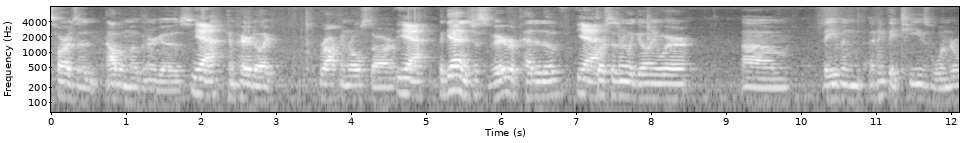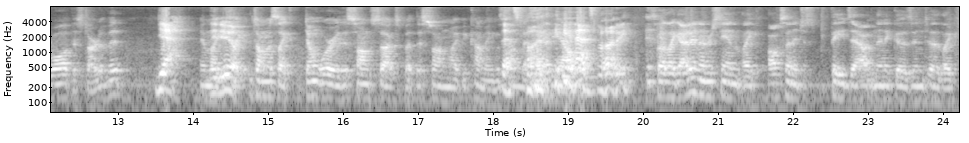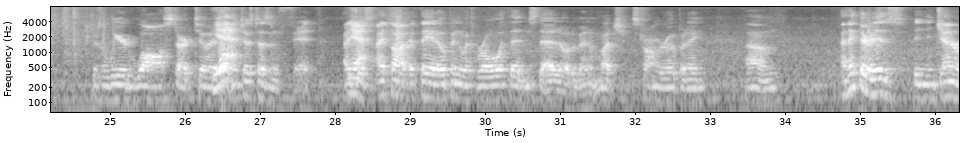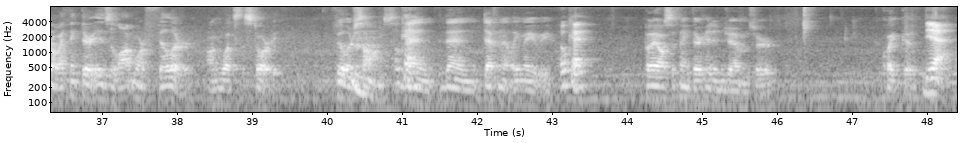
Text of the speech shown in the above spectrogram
As far as an album opener goes, Yeah, compared to like Rock and Roll Star, yeah, again, it's just very repetitive. Yeah. Of course, it doesn't really go anywhere. Um, they even, I think they tease Wonderwall at the start of it. yeah. And they do. It's, like, it's almost like, don't worry, this song sucks, but this song might be coming. The That's song that- funny. the album. That's funny. So like I didn't understand like all of a sudden it just fades out and then it goes into like there's a weird wall start to it. Yeah. It just doesn't fit. I Yeah. just I thought if they had opened with roll with it instead it would have been a much stronger opening. Um, I think there is in, general I think there is a lot more filler on what's the story. Filler songs. Mm-hmm. Okay. Than, than definitely maybe. Okay. But I also think their hidden gems are quite good. Yeah,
